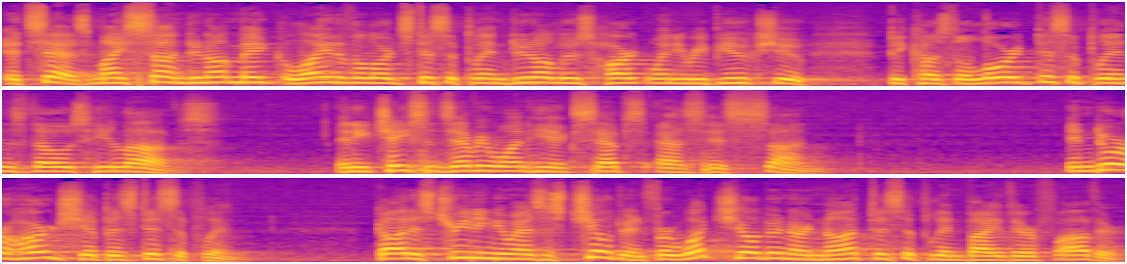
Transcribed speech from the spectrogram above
it says, My son, do not make light of the Lord's discipline. Do not lose heart when he rebukes you, because the Lord disciplines those he loves, and he chastens everyone he accepts as his son. Endure hardship as discipline. God is treating you as his children, for what children are not disciplined by their father?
